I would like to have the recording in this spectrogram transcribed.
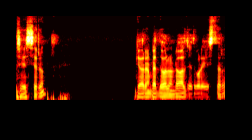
త్రీ వేస్తారు ఇంకెవరైనా పెద్దవాళ్ళు ఉంటే వాళ్ళ చేత కూడా వేస్తారు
